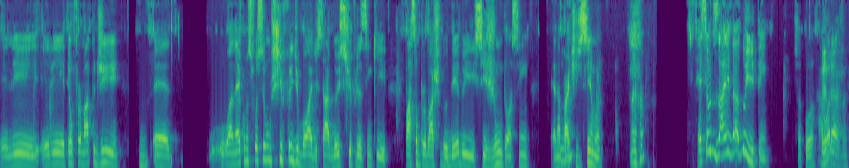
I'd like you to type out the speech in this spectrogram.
ele, ele tem um formato de é, o anel é como se fosse um chifre de bode, sabe? Dois chifres assim que passam por baixo do dedo e se juntam assim é, na uhum. parte de cima. Uhum. Esse é o design da, do item, sacou? Agora,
